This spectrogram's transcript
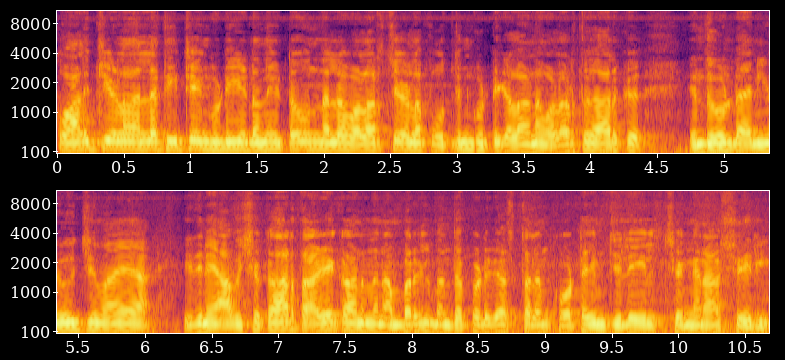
ക്വാളിറ്റിയുള്ള നല്ല തീറ്റയും കുടി ഇടനീട്ടവും നല്ല വളർച്ചയുള്ള പോത്തിൻകുട്ടികളാണ് വളർത്തുകാർക്ക് എന്തുകൊണ്ട് അനുയോജ്യമായ ഇതിനെ ആവശ്യക്കാർ താഴെ കാണുന്ന നമ്പറിൽ ബന്ധപ്പെടുക. സ്ഥലം കോട്ടയം ജില്ലയിൽ ചങ്ങനാശ്ശേരി.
